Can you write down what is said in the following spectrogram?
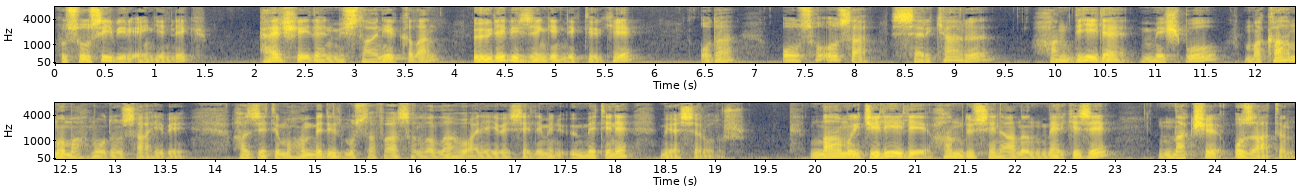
hususi bir enginlik, her şeyden müstani kılan öyle bir zenginliktir ki, o da olsa olsa serkarı hamdi ile meşbu makamı Mahmud'un sahibi Hz. Muhammedül Mustafa sallallahu aleyhi ve sellemin ümmetine müyesser olur. Namı celili hamdü senanın merkezi, nakşı o zatın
